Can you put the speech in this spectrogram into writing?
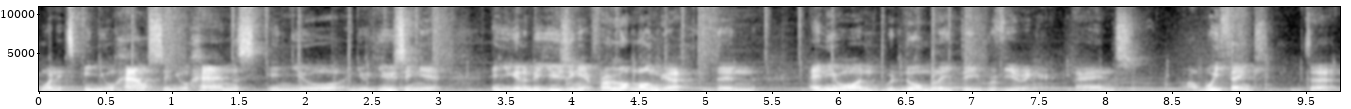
when it's in your house, in your hands, in your, and you're using it. And you're going to be using it for a lot longer than anyone would normally be reviewing it. And uh, we think that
